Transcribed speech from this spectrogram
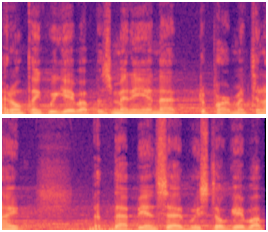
I don't think we gave up as many in that department tonight. But that being said, we still gave up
